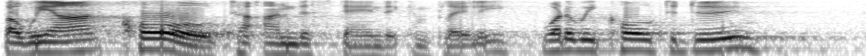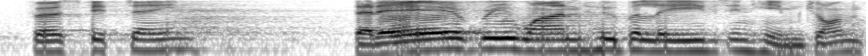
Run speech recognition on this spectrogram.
but we aren't called to understand it completely. What are we called to do? Verse 15 that everyone who believes in him, John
